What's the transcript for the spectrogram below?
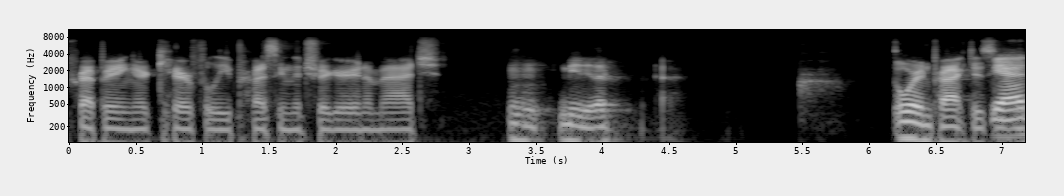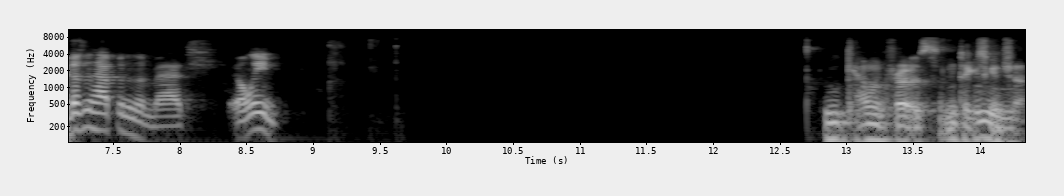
prepping or carefully pressing the trigger in a match Mhm, Me neither. or in practice Yeah, it doesn't happen in the match. It only Ooh, Calvin froze. I'm gonna take a Ooh. screenshot.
